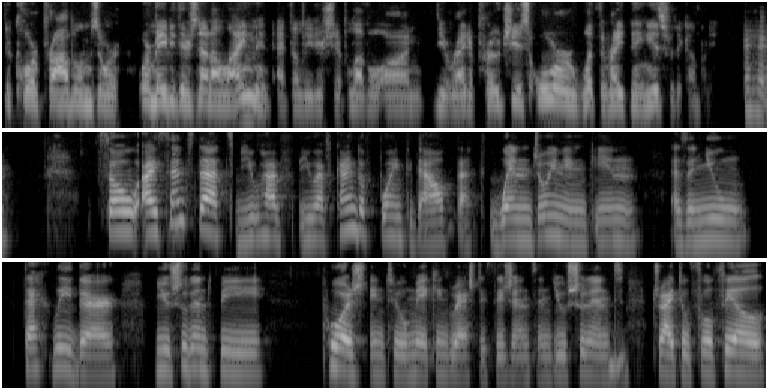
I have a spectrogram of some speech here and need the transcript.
the core problems or or maybe there's not alignment at the leadership level on the right approaches or what the right thing is for the company. Mm-hmm. So I sense that you have you have kind of pointed out that when joining in as a new tech leader, you shouldn't be pushed into making rash decisions and you shouldn't mm-hmm. try to fulfill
